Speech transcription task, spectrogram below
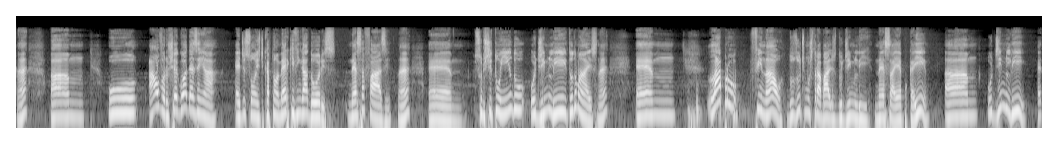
né? Ahn, o Álvaro chegou a desenhar edições de Capitão América e Vingadores nessa fase, né? É, substituindo o Jim Lee e tudo mais, né? É, lá pro final dos últimos trabalhos do Jim Lee nessa época aí, ahn, o Jim Lee, é-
